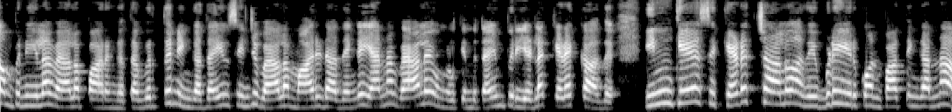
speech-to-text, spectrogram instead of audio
கம்பெனில வேலை பாருங்க. தவிர்த்து நீங்க தயவு செஞ்சு வேலை மாறிடாதீங்க. ஏன்னா வேலை உங்களுக்கு இந்த டைம் பீரியட்ல கிடைக்காது. இன்கேஸ் கிடைச்சாலும் அது எப்படி இருக்கும்னு பாத்தீங்கன்னா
